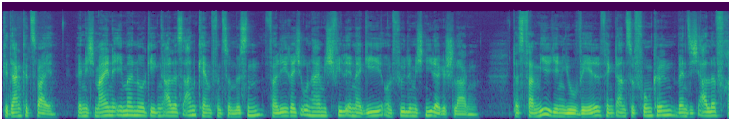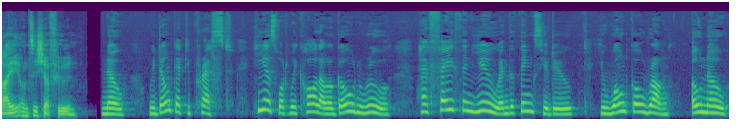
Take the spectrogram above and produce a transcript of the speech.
Gedanke 2. Wenn ich meine, immer nur gegen alles ankämpfen zu müssen, verliere ich unheimlich viel Energie und fühle mich niedergeschlagen. Das Familienjuwel fängt an zu funkeln, wenn sich alle frei und sicher fühlen. No, we don't get depressed. Here's what we call our golden rule. Have faith in you and the things you do. You won't go wrong. Oh no,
